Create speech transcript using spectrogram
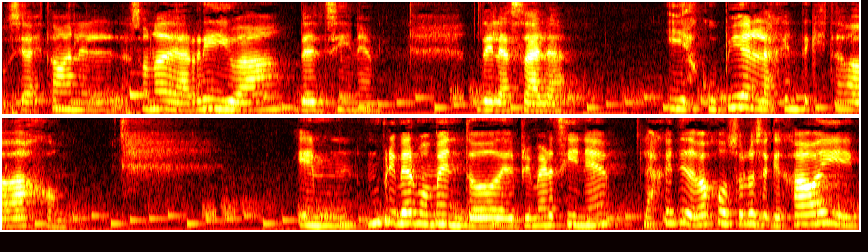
o sea, estaban en la zona de arriba del cine, de la sala, y escupían a la gente que estaba abajo. En un primer momento del primer cine, la gente de abajo solo se quejaba y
